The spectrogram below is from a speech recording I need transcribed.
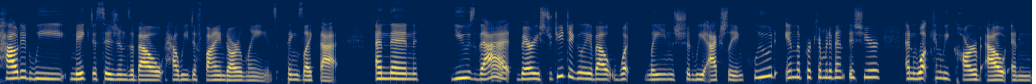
how did we make decisions about how we defined our lanes, things like that. And then use that very strategically about what lanes should we actually include in the procurement event this year and what can we carve out and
